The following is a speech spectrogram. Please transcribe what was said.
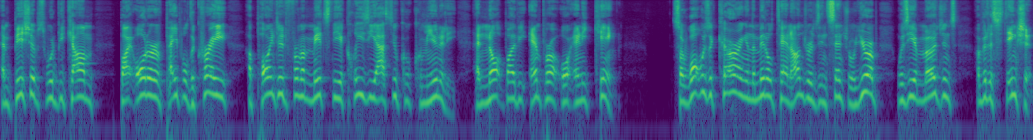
and bishops would become, by order of papal decree, appointed from amidst the ecclesiastical community and not by the emperor or any king. So, what was occurring in the middle 1000s in Central Europe was the emergence of a distinction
